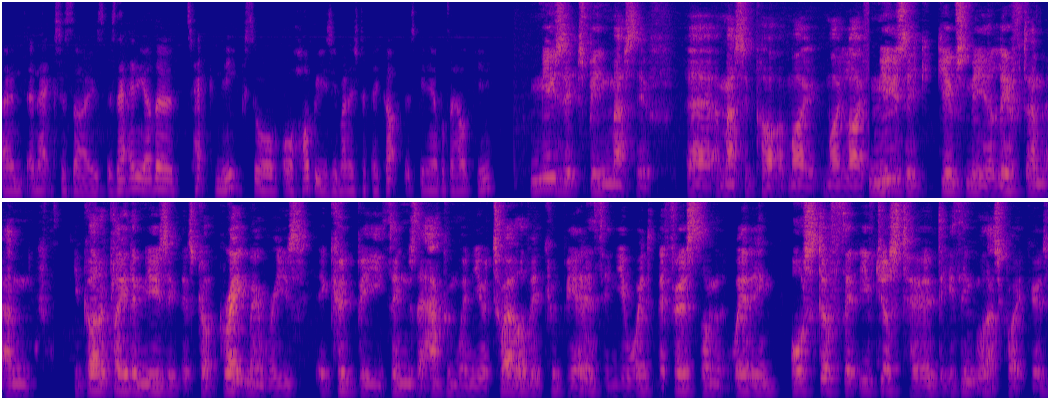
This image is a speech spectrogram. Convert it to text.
and, and exercise. Is there any other techniques or, or hobbies you managed to pick up that's been able to help you? Music's been massive, uh, a massive part of my, my life. Music gives me a lift, and, and You've got to play the music that's got great memories. It could be things that happened when you were 12. It could be anything. You went to the first song at the wedding or stuff that you've just heard that you think, well, that's quite good.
